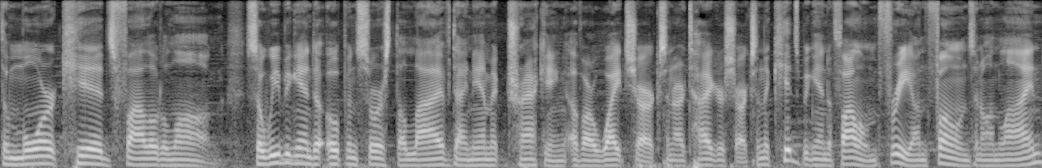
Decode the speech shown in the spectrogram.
the more kids followed along. So we began to open source the live dynamic tracking of our white sharks and our tiger sharks, and the kids began to follow them free on phones and online.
